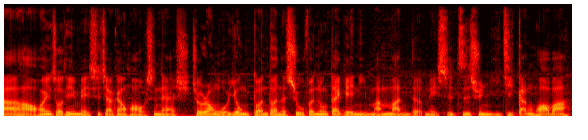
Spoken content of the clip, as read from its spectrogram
家好，欢迎收听美食加干话，我是 Nash，就让我用短短的十五分钟带给你满满的美食资讯以及干话吧。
